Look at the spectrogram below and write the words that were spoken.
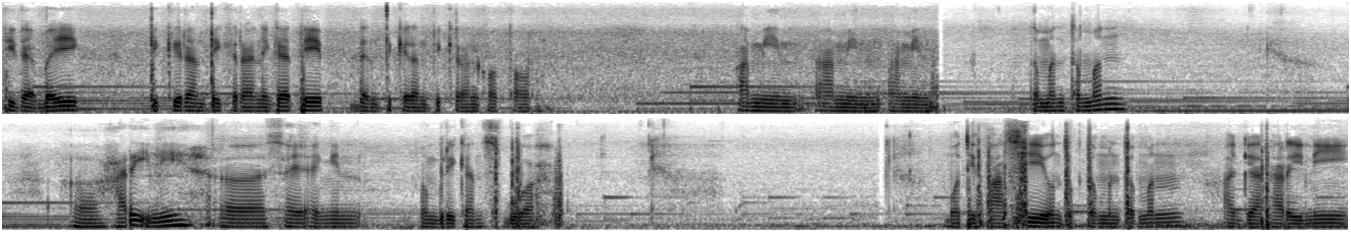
tidak baik pikiran-pikiran negatif dan pikiran-pikiran kotor. Amin, amin, amin. Teman-teman, uh, hari ini uh, saya ingin memberikan sebuah motivasi untuk teman-teman agar hari ini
